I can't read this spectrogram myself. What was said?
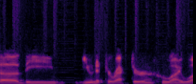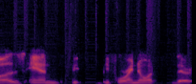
uh, the unit director who I was, and be, before I know it, there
